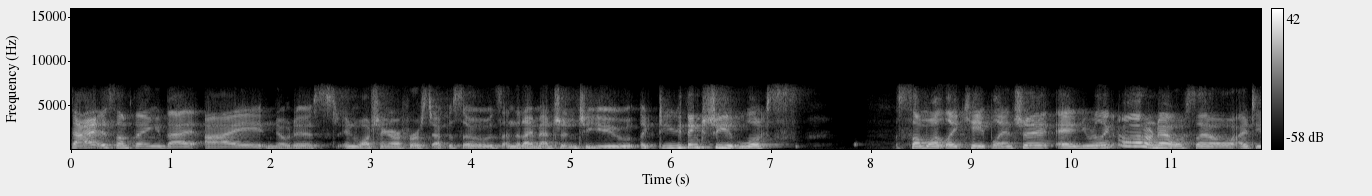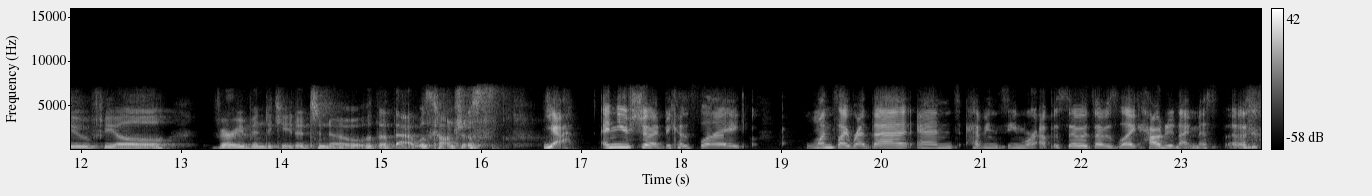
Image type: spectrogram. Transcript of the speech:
That is something that I noticed in watching our first episodes and that I mentioned to you. Like, do you think she looks somewhat like Cate Blanchett? And you were like, oh, I don't know. So I do feel very vindicated to know that that was conscious. Yeah, and you should because like once I read that and having seen more episodes, I was like, how did I miss this?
